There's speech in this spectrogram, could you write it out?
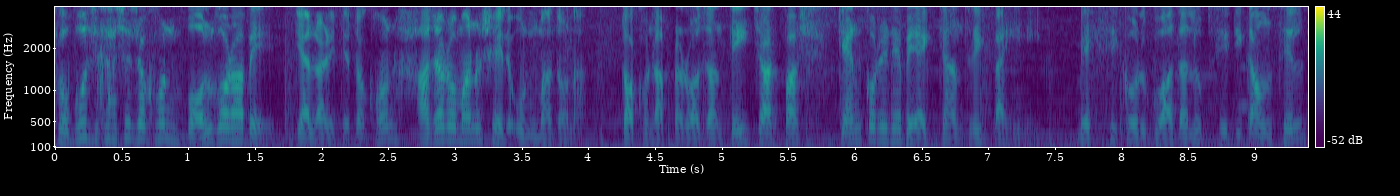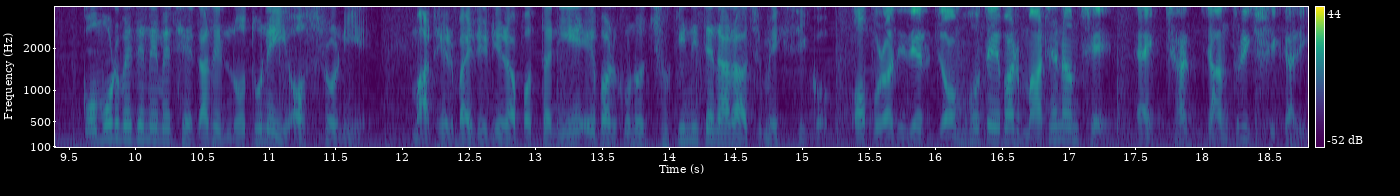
সবুজ ঘাসে যখন বল গড়াবে, গ্যালারিতে তখন হাজারো মানুষের উন্মাদনা। তখন আপনার অজান্তেই চারপাশ স্ক্যান করে নেবে এক যান্ত্রিক বাহিনী। মেক্সিকোর গোয়াদালুপ সিটি কাউন্সিল কোমর বেঁধে নেমেছে তাদের নতুন এই অস্ত্র নিয়ে। মাঠের বাইরে নিরাপত্তা নিয়ে এবার কোনো ঝুঁকি নিতে নারাজ মেক্সিকো। অপরাধীদের জম হতে এবার মাঠে নামছে এক ঝাঁক যান্ত্রিক শিকারী।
